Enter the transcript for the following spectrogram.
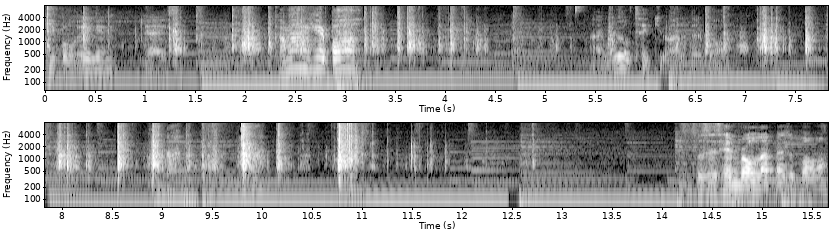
people, alien guys. Come out of here, ball. I will take you out of there, ball. So this is him rolled up as a ball.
